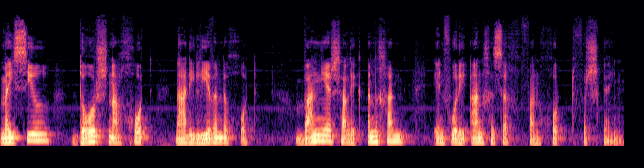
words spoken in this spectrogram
My siel dors na God, na die lewende God. Wanneer sal ek ingaan en voor die aangesig van God verskyn?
